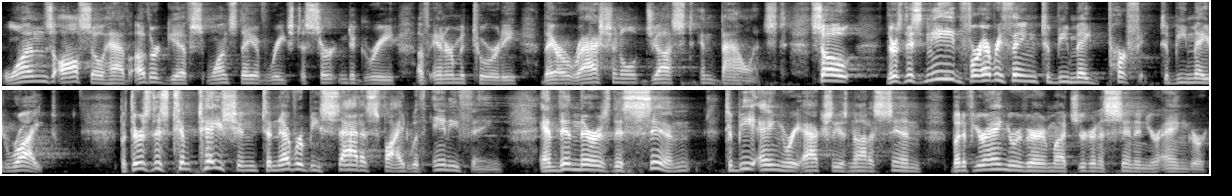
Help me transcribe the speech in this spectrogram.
ones also have other gifts once they have reached a certain degree of inner maturity. They are rational, just, and balanced. So there's this need for everything to be made perfect, to be made right. But there's this temptation to never be satisfied with anything. And then there is this sin. To be angry actually is not a sin, but if you're angry very much, you're going to sin in your anger.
